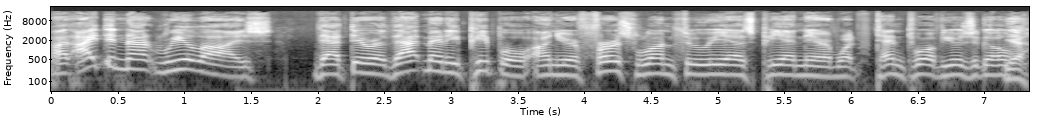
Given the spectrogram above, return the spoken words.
I did not realize that there were that many people on your first run through ESPN there, what, 10, 12 years ago? Yeah.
